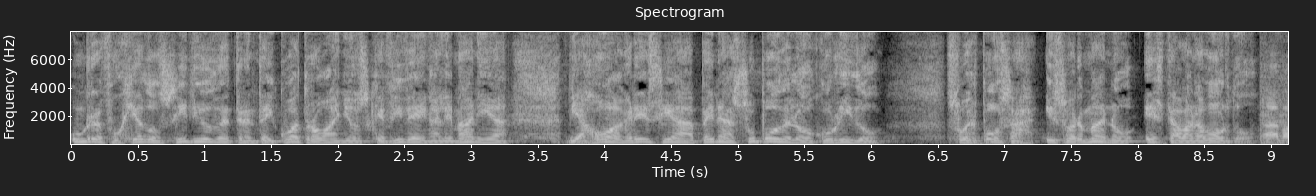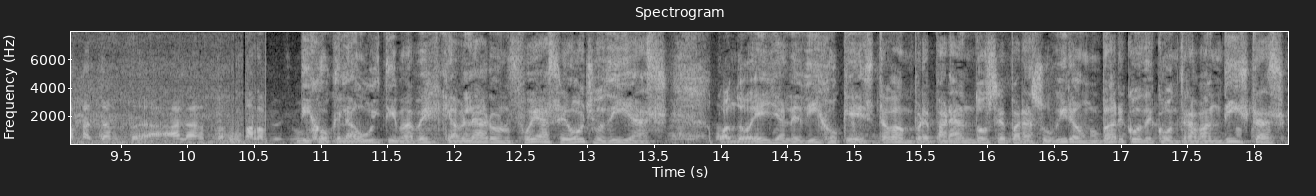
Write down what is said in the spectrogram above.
un refugiado sirio de 34 años que vive en Alemania, viajó a Grecia apenas supo de lo ocurrido. Su esposa y su hermano estaban a bordo. Dijo que la última vez que hablaron fue hace ocho días, cuando ella le dijo que estaban preparándose para subir a un barco de contrabandistas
